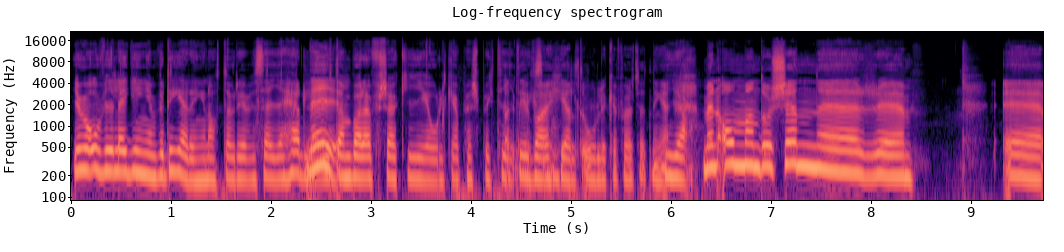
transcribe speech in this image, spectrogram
Ja, och vi lägger ingen värdering i något av det vi säger heller Nej. utan bara försöker ge olika perspektiv. att det är bara liksom. helt olika förutsättningar. Ja. Men om man då känner eh, eh,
